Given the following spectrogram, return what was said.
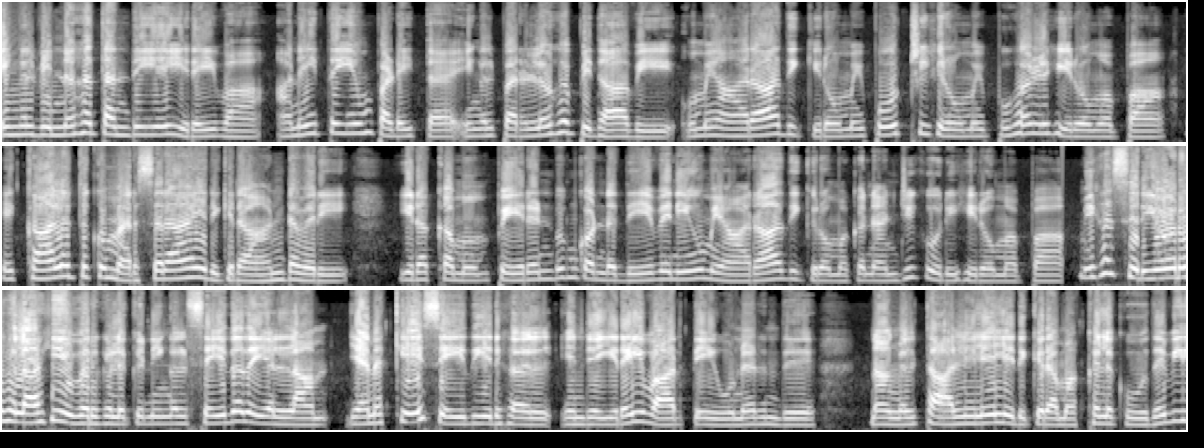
எங்கள் விண்ணக தந்தையே இறைவா அனைத்தையும் படைத்த எங்கள் பரலோக பிதாவே உமை ஆராதிக்கிறோம் உமை போற்றுகிறோம் உமை புகழ்கிறோம் அப்பா. எக்காலத்துக்கும் அரசராய் இருக்கிற ஆண்டவரே இரக்கமும் பேரன்பும் கொண்ட தேவனையும் ஆராதிக்கிறோம் உமக்கு நன்றி கூறுகிறோம் அப்பா. மிக சிறியோர்களாகி இவர்களுக்கு நீங்கள் செய்ததையெல்லாம் எனக்கே செய்தீர்கள் என்ற இறை வார்த்தையை உணர்ந்து நாங்கள் தாழ்நிலையில் இருக்கிற மக்களுக்கு உதவி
